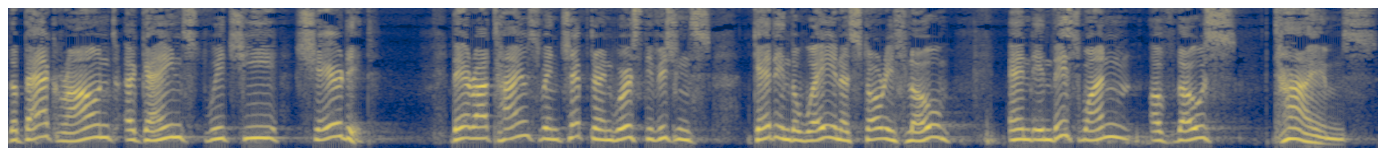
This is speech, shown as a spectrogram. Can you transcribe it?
the background against which he shared it. There are times when chapter and verse divisions get in the way in a story flow, and in this one of those times,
